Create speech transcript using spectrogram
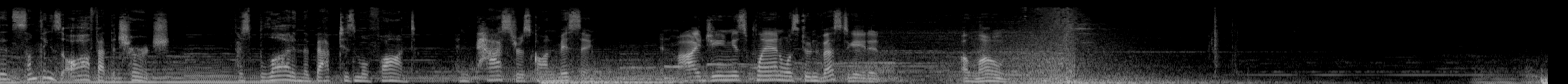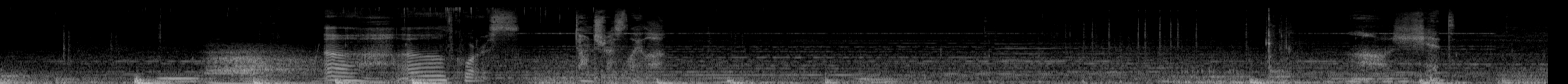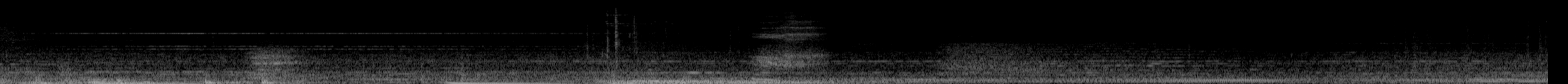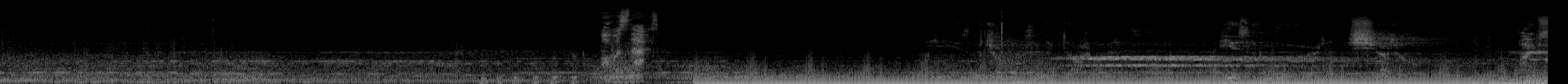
it, something's off at the church. There's blood in the baptismal font, and pastor's gone missing. And my genius plan was to investigate it. Alone. Uh, of course. Don't stress, Layla.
